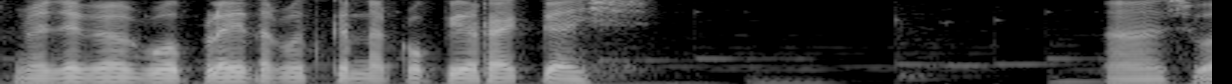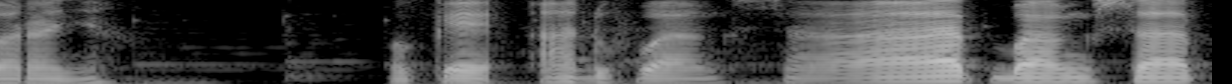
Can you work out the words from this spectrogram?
Sengaja gak gue play takut kena copyright, guys. Nah, suaranya. Oke, aduh bangsat, bangsat.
